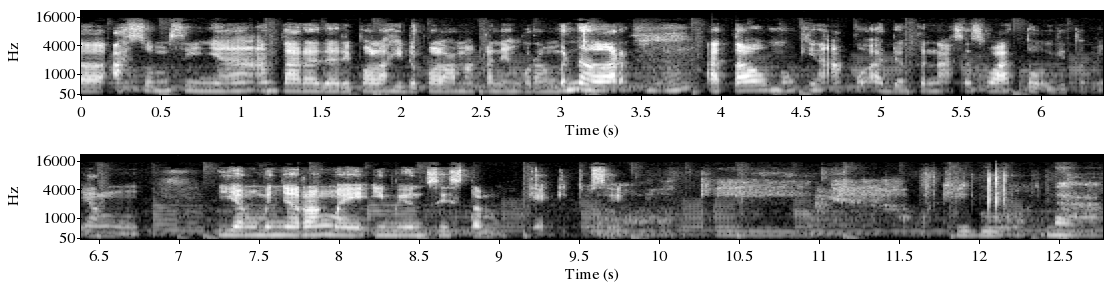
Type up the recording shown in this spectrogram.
uh, asumsinya antara dari pola hidup pola makan yang kurang benar mm-hmm. atau mungkin aku ada kena sesuatu gitu yang yang menyerang my immune system kayak gitu sih. Oke. Okay. Oke Bu, nah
